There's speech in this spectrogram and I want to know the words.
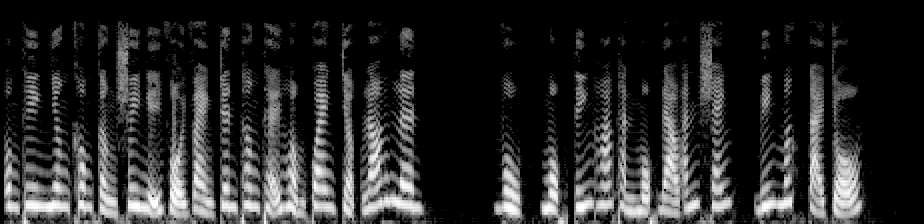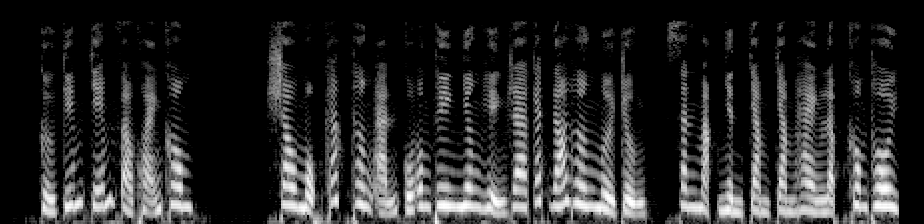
Ông thiên nhân không cần suy nghĩ vội vàng trên thân thể hồng quang chợt lón lên. Vù, một tiếng hóa thành một đạo ánh sáng, biến mất tại chỗ. Cự kiếm chém vào khoảng không. Sau một khắc thân ảnh của ông thiên nhân hiện ra cách đó hơn 10 trượng, xanh mặt nhìn chầm chầm hàng lập không thôi.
